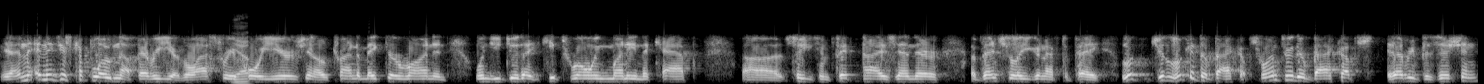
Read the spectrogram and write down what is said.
yeah, and and they just kept loading up every year. The last three yep. or four years, you know, trying to make their run. And when you do that, you keep throwing money in the cap. Uh, so you can fit guys in there. Eventually, you're going to have to pay. Look, look at their backups. Run through their backups at every position,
